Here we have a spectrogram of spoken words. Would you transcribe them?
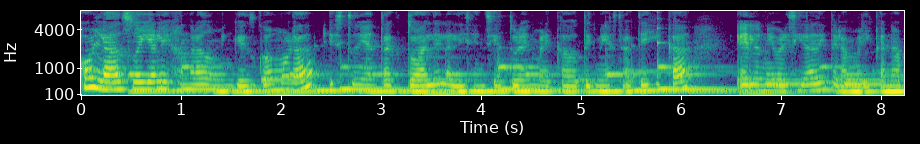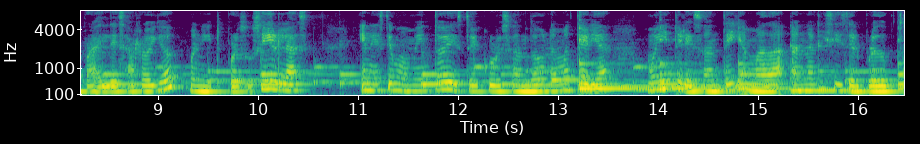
Hola, soy Alejandra Domínguez Gómora, estudiante actual de la licenciatura en Mercadotecnia Estratégica en la Universidad Interamericana para el Desarrollo, UNIT por sus siglas. En este momento estoy cursando una materia muy interesante llamada Análisis del Producto.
